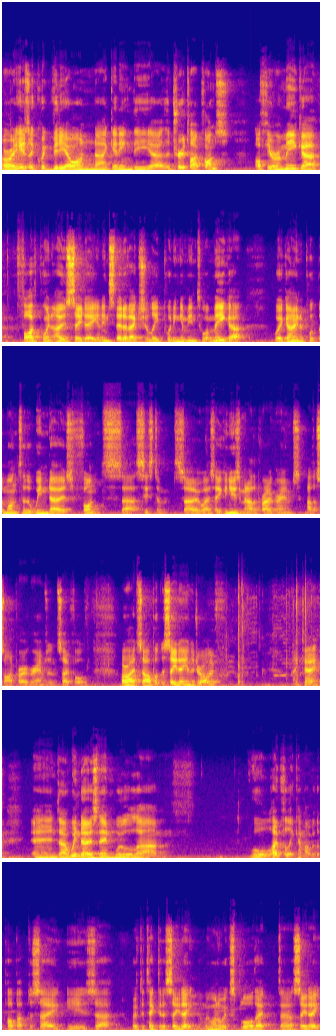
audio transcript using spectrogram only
Alright, here's a quick video on uh, getting the, uh, the TrueType fonts off your Omega 5.0 CD and instead of actually putting them into Omega we're going to put them onto the Windows fonts uh, system. So, uh, so you can use them in other programs, other sign programs and so forth. Alright, so I'll put the CD in the drive. Okay and uh, Windows then will um, will hopefully come up with a pop-up to say is uh, we've detected a CD and we want to explore that uh, CD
